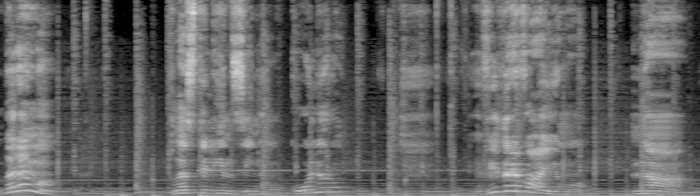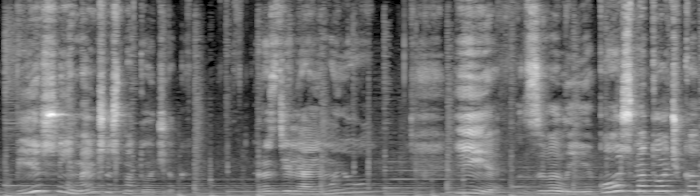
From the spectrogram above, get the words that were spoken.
Беремо пластилін синього кольору, відриваємо на більший і менший шматочок, розділяємо його. І з великого шматочка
